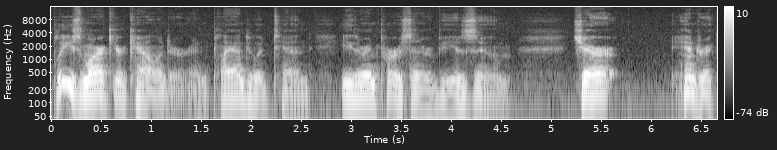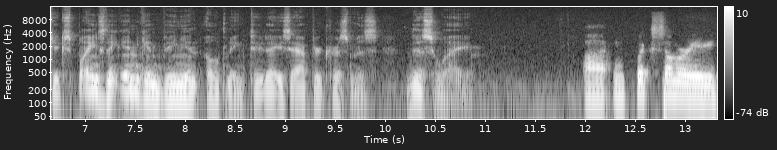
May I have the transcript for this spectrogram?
Please mark your calendar and plan to attend either in person or via Zoom. Chair Hendrick explains the inconvenient opening two days after Christmas this way. Uh, in quick summary,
